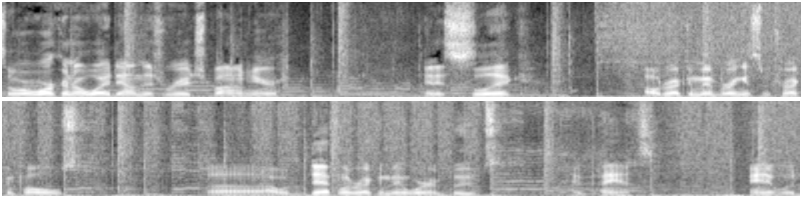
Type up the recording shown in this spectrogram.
So we're working our way down this ridge spine here and it's slick. I would recommend bringing some trekking poles. Uh, I would definitely recommend wearing boots and pants. And it would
